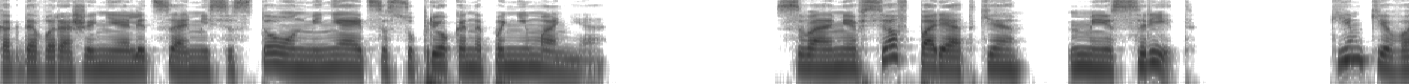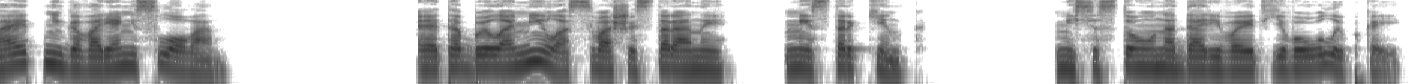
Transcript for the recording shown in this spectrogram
когда выражение лица миссис Стоун меняется с упрека на понимание. «С вами все в порядке, мисс Рид?» Ким кивает, не говоря ни слова. «Это было мило с вашей стороны, мистер Кинг». Миссис Стоун одаривает его улыбкой.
